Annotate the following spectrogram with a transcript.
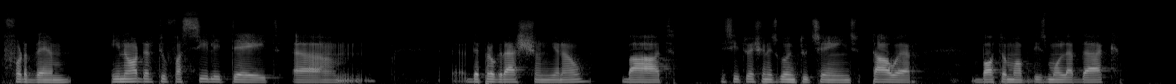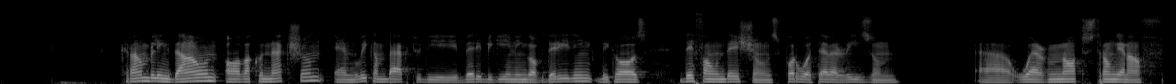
for them in order to facilitate um, the progression, you know. But the situation is going to change. Tower, bottom of the smaller deck. Crumbling down of a connection, and we come back to the very beginning of the reading because the foundations, for whatever reason, uh, were not strong enough.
